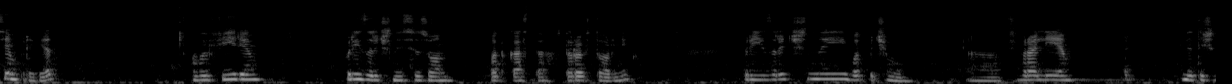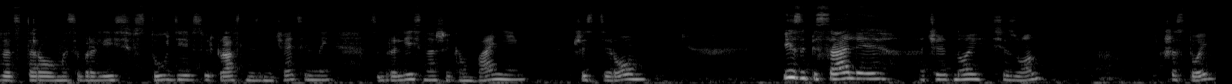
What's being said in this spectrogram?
Всем привет! В эфире призрачный сезон подкаста «Второй вторник». Призрачный, вот почему. А, в феврале 2022 мы собрались в студии, в прекрасной, замечательной, собрались в нашей компании шестером и записали очередной сезон, шестой,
